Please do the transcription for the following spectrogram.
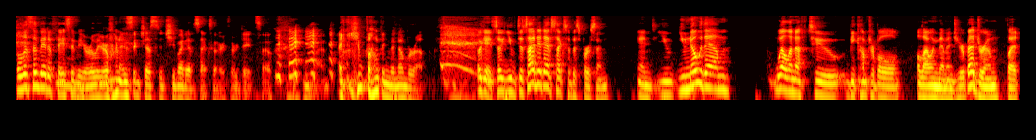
Alyssa made a face at me earlier when I suggested she might have sex on her third date, so I keep bumping the number up. Okay, so you've decided to have sex with this person, and you you know them well enough to be comfortable allowing them into your bedroom, but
